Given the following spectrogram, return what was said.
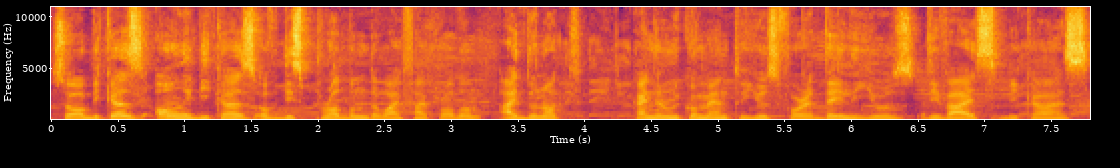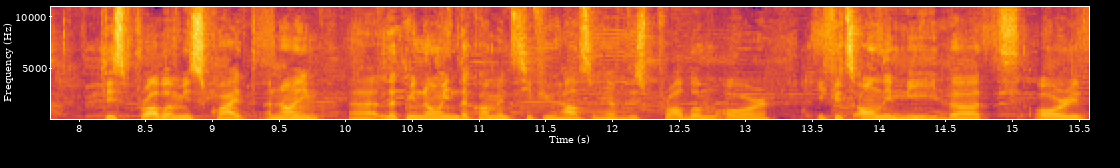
So because only because of this problem the Wi-Fi problem I do not kind of recommend to use for a daily use device because this problem is quite annoying. Uh, let me know in the comments if you also have this problem or if it's only me but or if,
